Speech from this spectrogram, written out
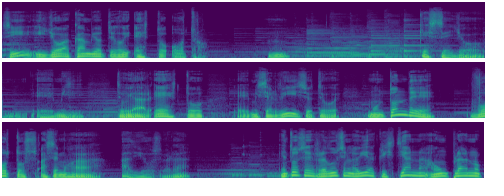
¿sí? Y yo a cambio te doy esto otro. ¿Mm? ¿Qué sé yo? Eh, te voy a dar esto, mi servicio, te voy... Un montón de votos hacemos a, a Dios, ¿verdad? Entonces reducen la vida cristiana a un plano,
